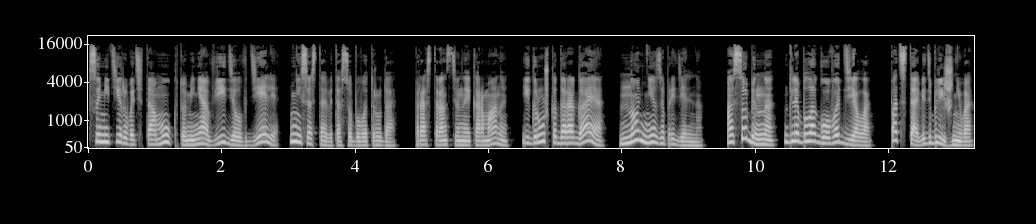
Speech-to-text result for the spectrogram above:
Сымитировать тому, кто меня видел в деле, не составит особого труда. Пространственные карманы — игрушка дорогая, но не запредельно. Особенно для благого дела — подставить ближнего.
